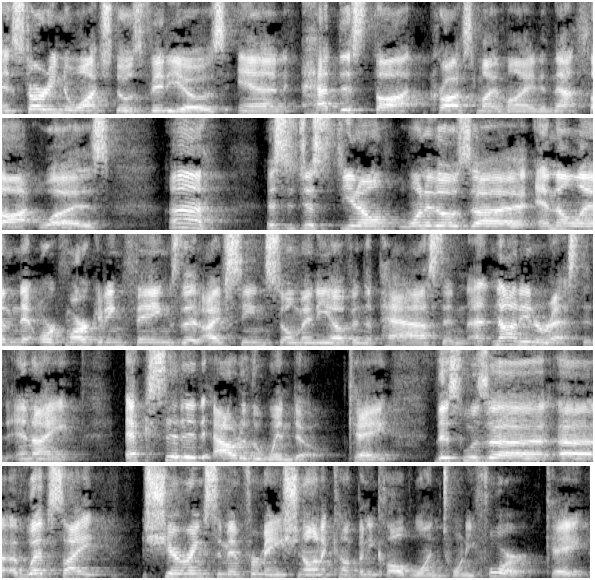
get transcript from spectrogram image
and starting to watch those videos and had this thought cross my mind. And that thought was, ah, this is just, you know, one of those uh, MLM network marketing things that I've seen so many of in the past and not interested. And I exited out of the window, okay? This was a, a, website sharing some information on a company called 124, okay?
